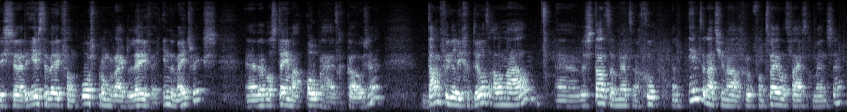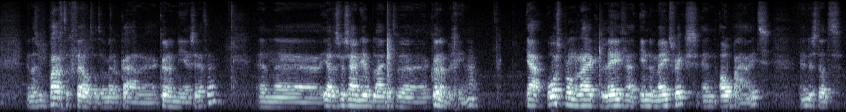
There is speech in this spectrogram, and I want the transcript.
Dit is uh, de eerste week van Oorsprongrijke Leven in de Matrix. Uh, we hebben als thema openheid gekozen. Dank voor jullie geduld allemaal. Uh, we starten met een groep, een internationale groep van 250 mensen. En dat is een prachtig veld wat we met elkaar kunnen neerzetten. En ja, dus we zijn heel blij dat we kunnen beginnen. Ja, oorsprongrijke leven in de Matrix en openheid. En dus dat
